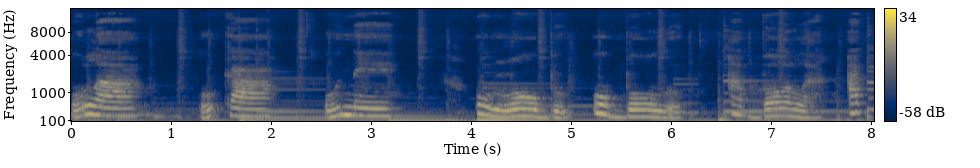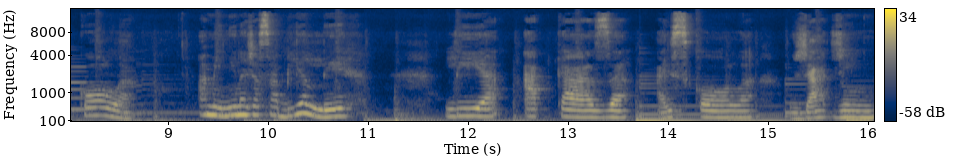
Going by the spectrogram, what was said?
o Lá, o K, o Nê, o lobo, o bolo, a bola, a cola. A menina já sabia ler. Lia a casa, a escola, o jardim.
